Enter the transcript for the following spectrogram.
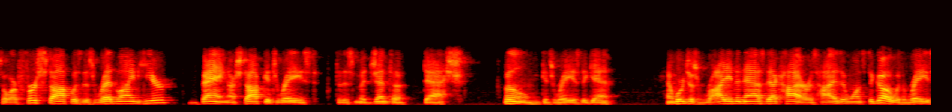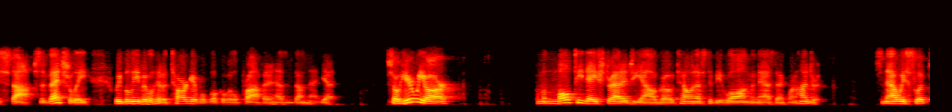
So our first stop was this red line here. Bang, our stop gets raised to this magenta dash. Boom, gets raised again and we're just riding the NASDAQ higher, as high as it wants to go with raised stops. Eventually, we believe it'll hit a target, we'll book a little profit. It hasn't done that yet. So here we are from a multi day strategy algo telling us to be long the NASDAQ 100. So now we switch,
